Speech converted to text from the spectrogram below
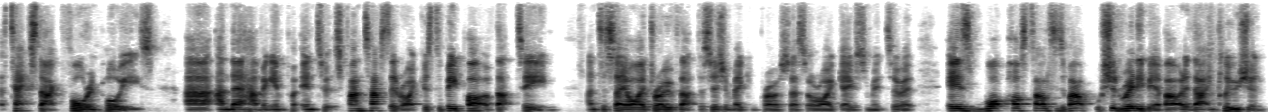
a tech stack for employees. Uh, and they're having input into it. It's fantastic, right? Because to be part of that team and to say, oh, I drove that decision making process or I gave something to it is what hospitality is about, should really be about it, that inclusion.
